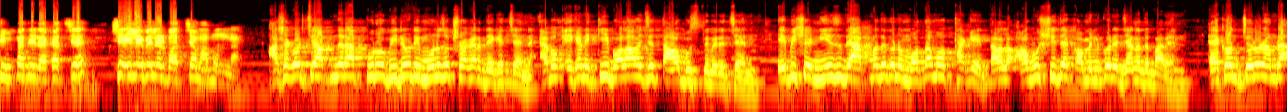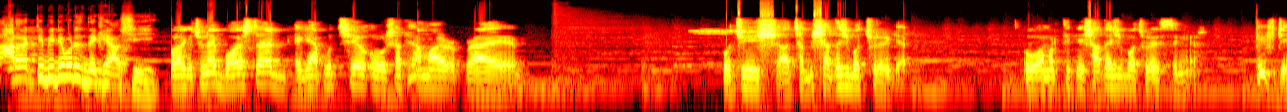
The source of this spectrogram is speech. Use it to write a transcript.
সিম্পাথি দেখাচ্ছে সেই লেভেলের বাচ্চা মামুন না। আশা করছি আপনারা পুরো ভিডিওটি মনোযোগ সহকারে দেখেছেন এবং এখানে কি বলা হয়েছে তাও বুঝতে পেরেছেন। এ বিষয়ে নিয়ে যদি আপনাদের কোনো মতামত থাকে তাহলে অবশ্যই তা কমেন্ট করে জানাতে পারেন। এখন চলুন আমরা আরও একটি ভিডিও ফুটেজ দেখে আসি। বলার কিছু নাই বয়সটা গ্যাপ হচ্ছে ওর সাথে আমার প্রায় পঁচিশ ছাব্বিশ সাতাশ বছরের গ্যাপ ও আমার থেকে সাতাশ বছরের সিনিয়র ফিফটি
